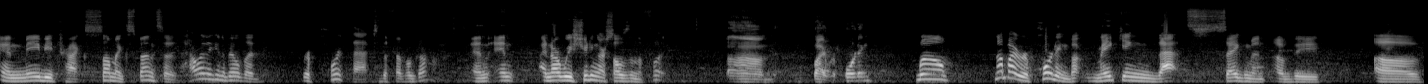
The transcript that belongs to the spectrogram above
and maybe tracks some expenses? How are they going to be able to report that to the federal government? And and and are we shooting ourselves in the foot? Um, by reporting, Well, not by reporting, but making that segment of the of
